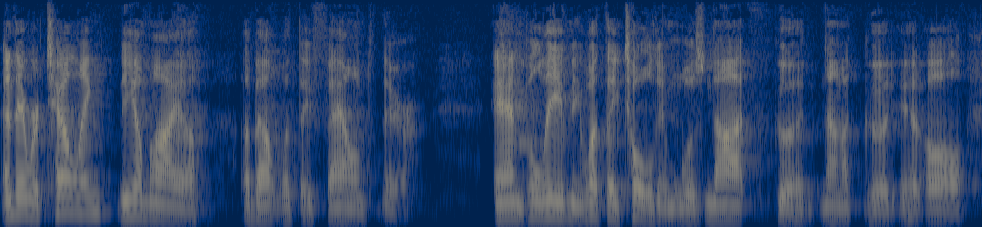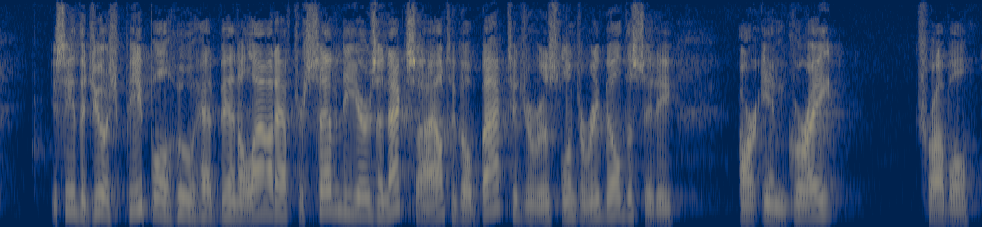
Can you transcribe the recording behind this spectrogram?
and they were telling Nehemiah about what they found there. And believe me, what they told him was not good, not good at all. You see, the Jewish people who had been allowed after 70 years in exile to go back to Jerusalem to rebuild the city are in great trouble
